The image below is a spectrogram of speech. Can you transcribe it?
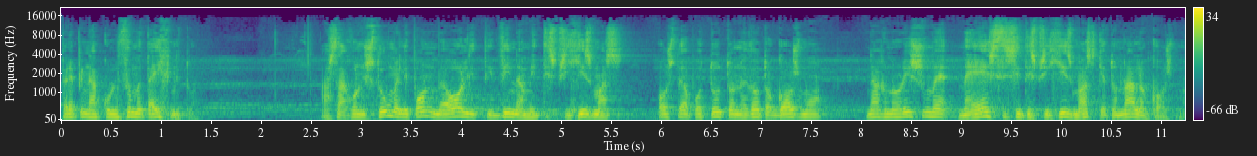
πρέπει να ακολουθούμε τα ίχνη του. Ας αγωνιστούμε λοιπόν με όλη τη δύναμη της ψυχής μας, ώστε από τούτον εδώ τον κόσμο να γνωρίσουμε με αίσθηση της ψυχής μας και τον άλλον κόσμο.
